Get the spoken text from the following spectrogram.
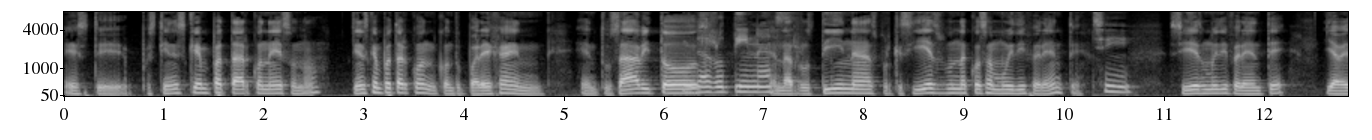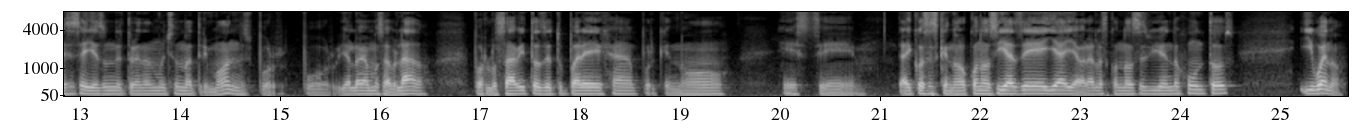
este, pues tienes que empatar con eso, ¿no? Tienes que empatar con, con tu pareja en, en tus hábitos. En las rutinas. En las rutinas, porque sí es una cosa muy diferente. Sí. Sí es muy diferente y a veces ahí es donde truenan muchos matrimonios, por, por, ya lo habíamos hablado, por los hábitos de tu pareja, porque no, este, hay cosas que no conocías de ella y ahora las conoces viviendo juntos. Y bueno,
